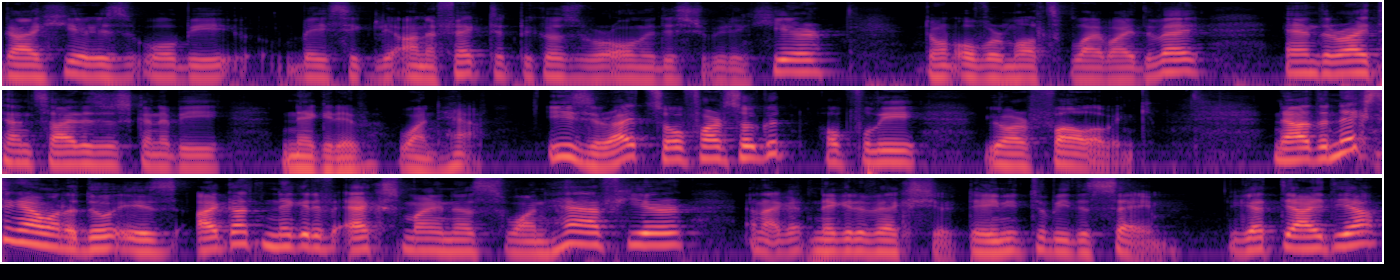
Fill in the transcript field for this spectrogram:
guy here is will be basically unaffected because we're only distributing here. Don't over multiply by the way. And the right hand side is just going to be negative 1 half. Easy, right? So far so good. Hopefully you are following. Now the next thing I want to do is I got negative x minus 1 half here and I got negative x here. They need to be the same. You get the idea?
